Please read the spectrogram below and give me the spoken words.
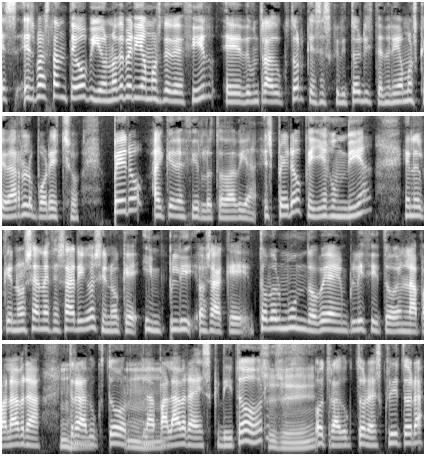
Es, es bastante obvio, no deberíamos de decir eh, de un traductor que es escritor y tendríamos que darlo por hecho, pero hay que decirlo todavía. Espero que llegue un día en el que no sea necesario, sino que, impli o sea, que todo el mundo vea implícito en la palabra traductor la palabra escritor Sí, sí. o traductora escritora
